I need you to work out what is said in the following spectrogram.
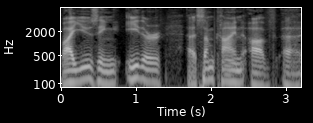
by using either uh, some kind of uh,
